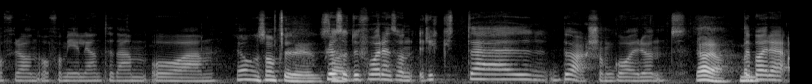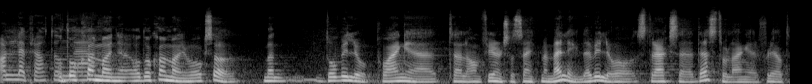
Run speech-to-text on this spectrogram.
ofrene og familien til dem. Og eh, ja, men samtidig så- pluss at du får en sånn ryktebør som går rundt. Ja, ja. det er bare alle prater og, om da det. man, og da kan man jo også Men da vil jo poenget til han fyren som sendte meg melding, det vil jo strekke seg desto lenger. fordi at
